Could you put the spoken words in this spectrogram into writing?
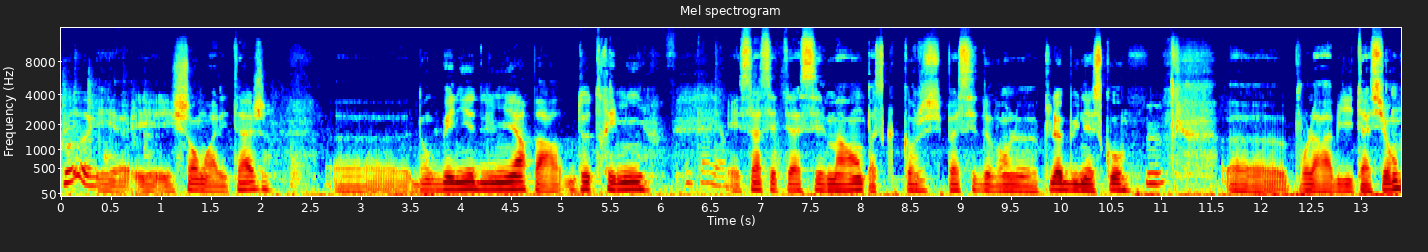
Cool. et, et- et chambre à l'étage. Donc baigné de lumière par deux trémies. Et ça, c'était assez marrant parce que quand je suis passé devant le club UNESCO euh, pour la réhabilitation,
